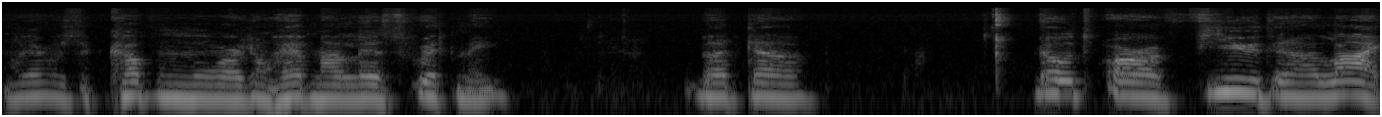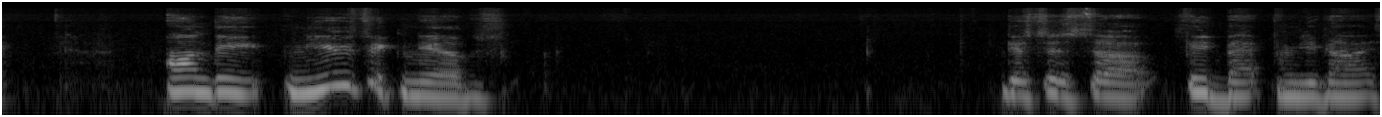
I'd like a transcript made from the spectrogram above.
well, there was a couple more. I don't have my list with me, but uh, those are a few that I like. On the music nibs, this is uh, feedback from you guys.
